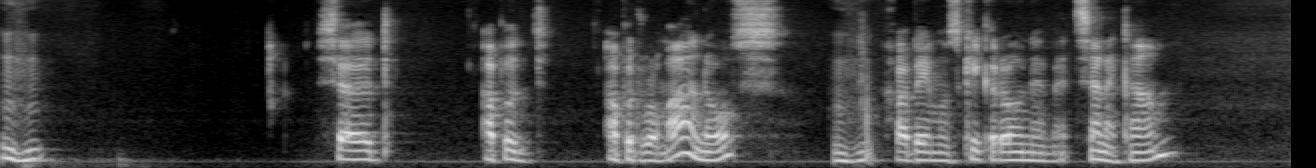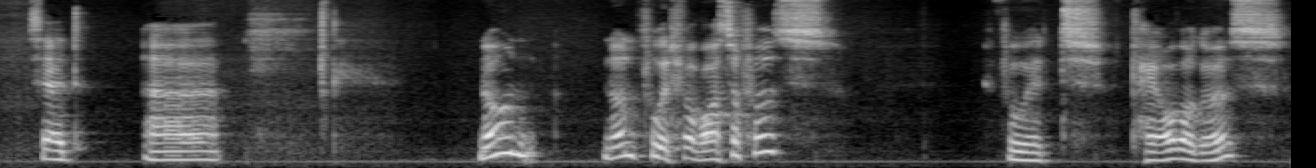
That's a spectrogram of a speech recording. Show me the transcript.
Mm -hmm. Sed apud, apud Romanos mm -hmm. habemus Ciceronem et Senecam, sed uh, non, non fuit philosophus, fuit theologos,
